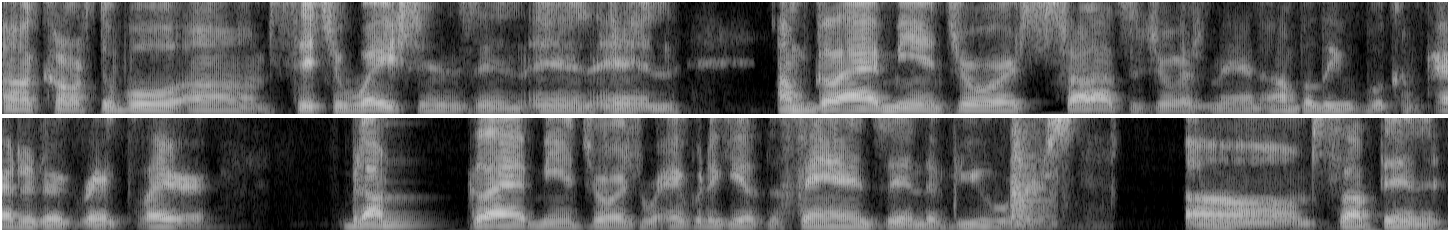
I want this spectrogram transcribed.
uncomfortable um, situations and and and I'm glad me and George, shout out to George, man, unbelievable competitor, great player. But I'm glad me and George were able to give the fans and the viewers um, something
